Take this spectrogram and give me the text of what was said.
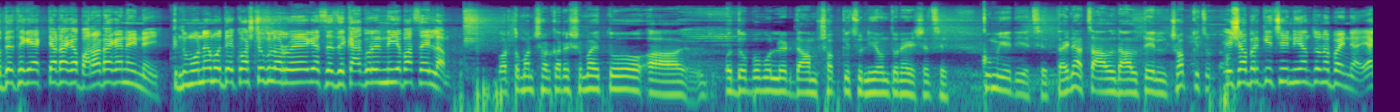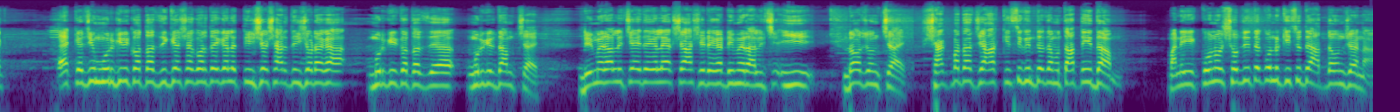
ওদের থেকে একটা টাকা বারো টাকা নেই নেই। কিন্তু মনের মধ্যে কষ্টগুলো রয়ে গেছে যে কাগরে নিয়ে বাঁচাইলাম। বর্তমান সরকারের সময় তো দ্রব্যমূল্যের দাম সব কিছু নিয়ন্ত্রণে এসেছে কমিয়ে দিয়েছে তাই না? চাল ডাল তেল সব কিছু এসবের কিছুই নিয়ন্ত্রণে পাই না এক এক কেজি মুরগির কথা জিজ্ঞাসা করতে গেলে তিনশো সাড়ে তিনশো টাকা মুরগির কথা মুরগির দাম চায়। ডিমের আলু চাইতে গেলে একশো আশি টাকা ডিমের আলু ই ডজন চায়। শাক পাতা যা কিছু কিনতে যাব তাতেই দাম। মানে কোনো সবজিতে কোনো কিছুতে হাত দেওয়া যায় না।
